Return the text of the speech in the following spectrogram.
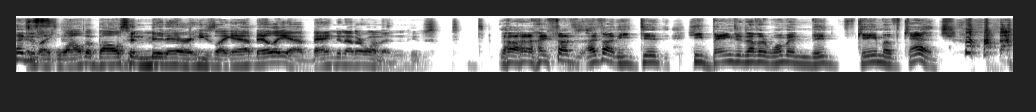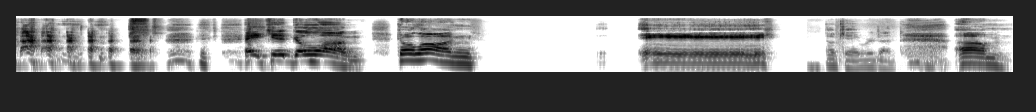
I And just like while the ball's in midair, he's like, "Yeah, Billy, I banged another woman." He just- uh, I thought I thought he did he banged another woman mid game of catch. hey, kid, go long. Go along. Eh. Okay, we're done. Um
